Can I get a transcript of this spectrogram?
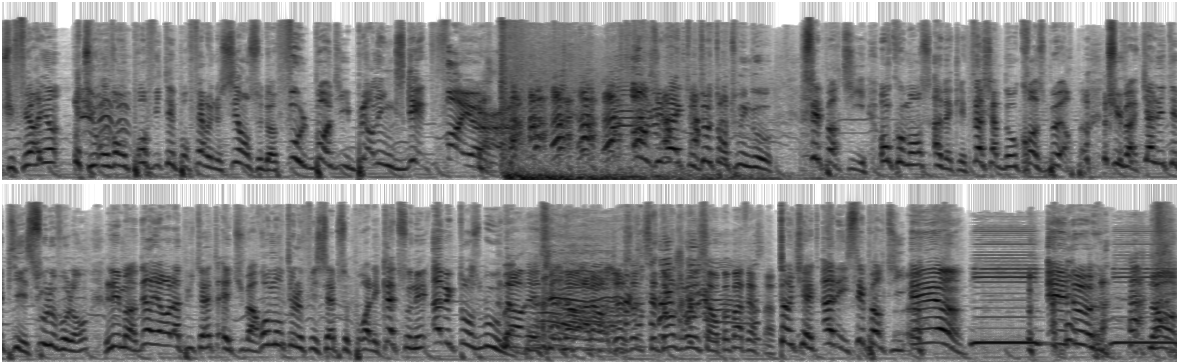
tu fais rien. Tu, on va en profiter pour faire une séance de full body burning geek fire en direct de ton Twingo. C'est parti, on commence avec les flash abdos cross burp. Tu vas caler tes pieds sous le volant, les mains derrière la putette et tu vas remonter le féceps pour aller klaxonner avec ton zboob. Non, mais c'est- non, alors Jason, c'est dangereux ça, on peut pas faire ça. T'inquiète, allez, c'est parti. Et un, et deux, Non,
